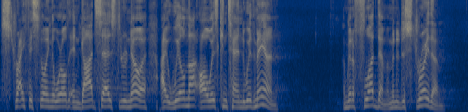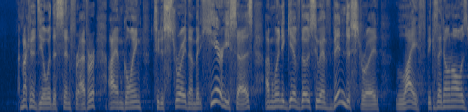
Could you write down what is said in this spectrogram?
strife is filling the world, and God says through Noah, I will not always contend with man. I'm going to flood them, I'm going to destroy them. I'm not going to deal with this sin forever. I am going to destroy them. But here he says, I'm going to give those who have been destroyed life because I don't always,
